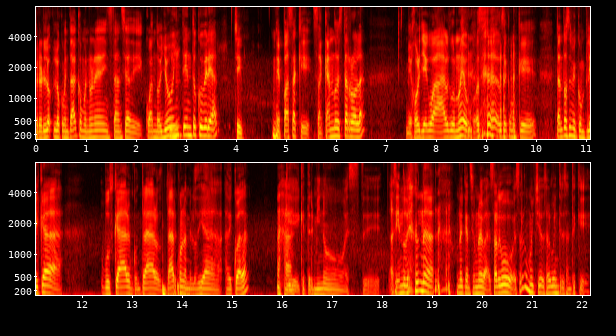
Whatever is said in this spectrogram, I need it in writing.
pero lo, lo comentaba como en una instancia de cuando yo intento coberear, Sí, me pasa que sacando esta rola, mejor llego a algo nuevo. O sea, o sea, como que tanto se me complica buscar o encontrar o dar con la melodía adecuada que, que termino este, haciendo de una, una canción nueva. Es algo, es algo muy chido, es algo interesante que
